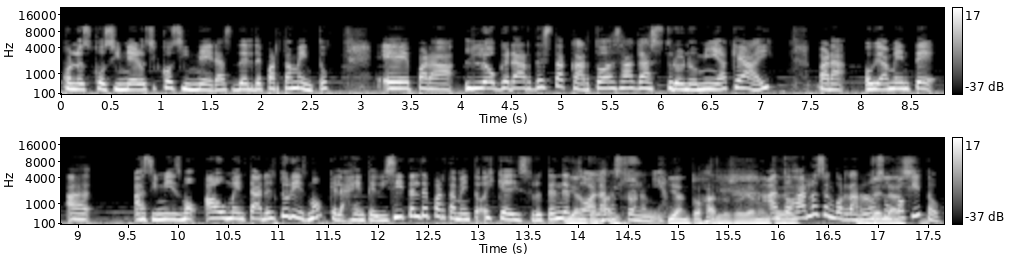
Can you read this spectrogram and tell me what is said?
con los cocineros y cocineras del departamento eh, para lograr destacar toda esa gastronomía que hay, para obviamente... A, Asimismo, aumentar el turismo, que la gente visite el departamento y que disfruten de toda la gastronomía. Y antojarlos, obviamente. Antojarlos, engordarnos un poquito.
